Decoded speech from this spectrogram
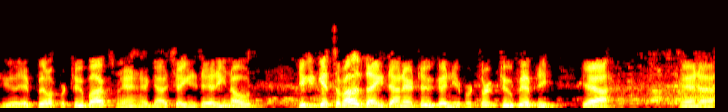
you they fill it for two bucks. Man, that guy's shaking his head. He knows. You could get some other things down there too, couldn't you? For two fifty. Yeah. And uh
